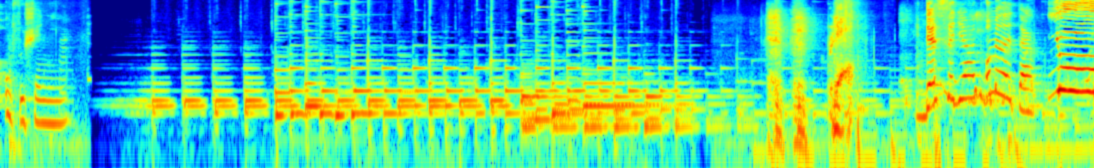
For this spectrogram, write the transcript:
Usušení. Jde se dělat omeleta. Jo!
